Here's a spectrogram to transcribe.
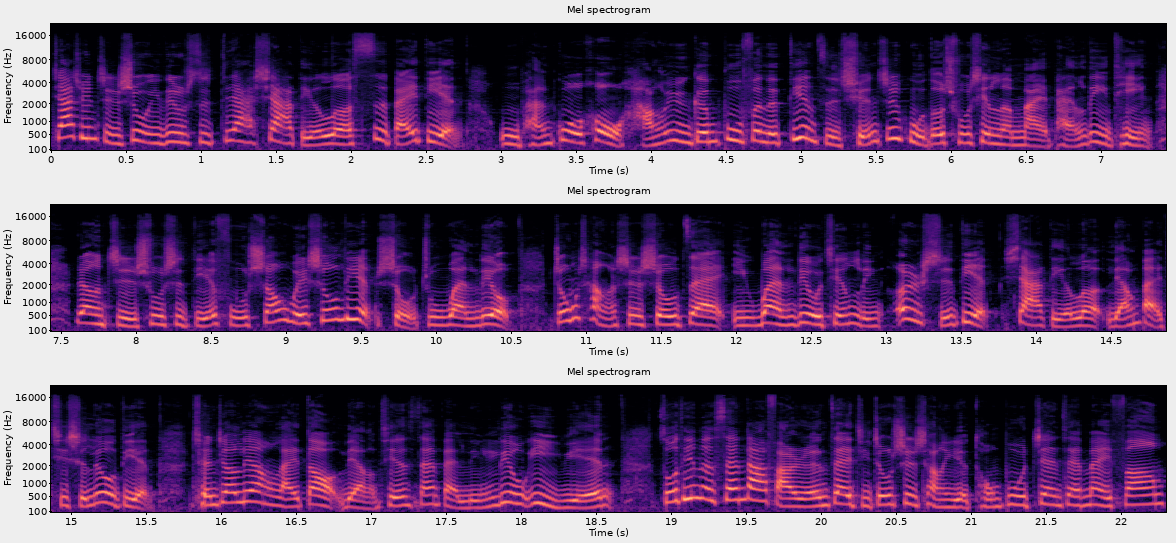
加权指数一度是下下跌了四百点。午盘过后，航运跟部分的电子全指股都出现了买盘力挺，让指数是跌幅稍微收敛，守住万六。中场是收在一万六千零二十点，下跌了两百七十六点，成交量来到两千三百零六亿元。昨天的三大法人在集中市场也同步站在卖方，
